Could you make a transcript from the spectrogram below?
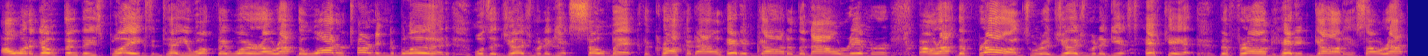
I want to go through these plagues and tell you what they were. All right, the water turning to blood was a judgment against Sobek, the crocodile headed god of the Nile River. All right, the frogs were a judgment against The frog headed goddess. All right,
